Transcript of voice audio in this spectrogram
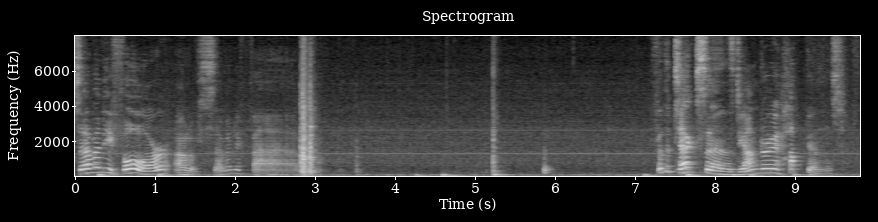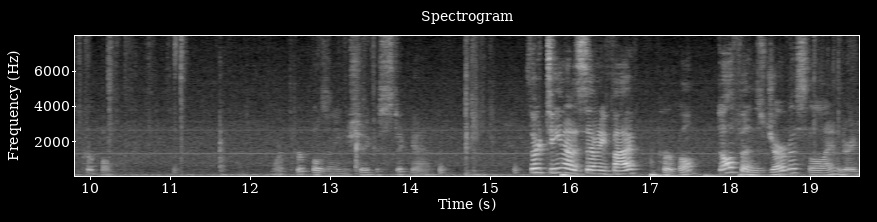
Seventy-four out of seventy-five. For the Texans, DeAndre Hopkins, purple. More purples than you can shake a stick at. 13 out of 75, purple. Dolphins, Jarvis Landry.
